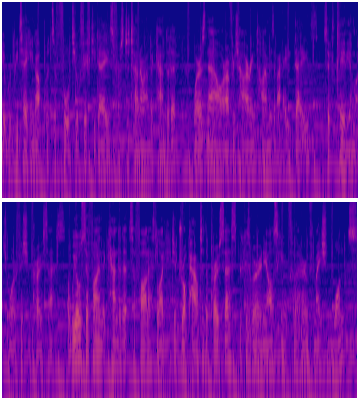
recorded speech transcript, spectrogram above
it would be taking upwards of 40 or 50 days for us to turn around a candidate, whereas now our average hiring time is about eight days. So it's clearly a much more efficient process. We also find that candidates are far less likely to drop out of the process because we're only asking for their information once.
